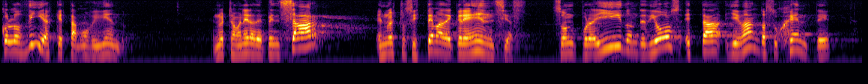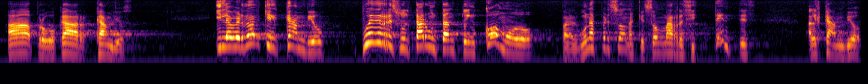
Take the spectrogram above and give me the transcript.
con los días que estamos viviendo. En nuestra manera de pensar, en nuestro sistema de creencias. Son por ahí donde Dios está llevando a su gente a provocar cambios. Y la verdad que el cambio puede resultar un tanto incómodo para algunas personas que son más resistentes al cambio.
